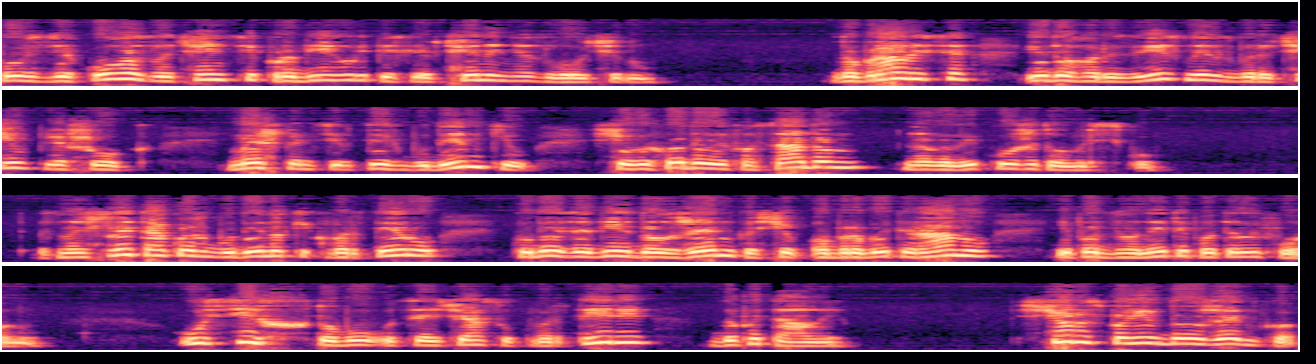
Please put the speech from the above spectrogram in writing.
повз якого злочинці пробігли після вчинення злочину. Добралися і до горизвісних збирачів пляшок, мешканців тих будинків, що виходили фасадом на Велику Житомирську. Знайшли також будинок і квартиру, куди забіг Долженко, щоб обробити рану і подзвонити по телефону. Усіх, хто був у цей час у квартирі, допитали. Що розповів Долженко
